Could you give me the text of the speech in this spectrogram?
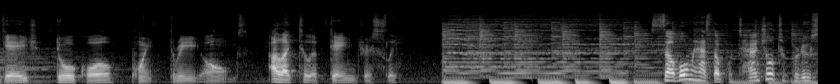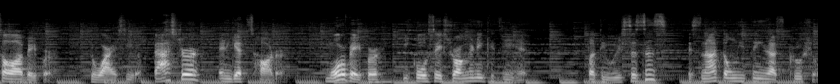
gauge dual coil 0.3 ohms. I like to live dangerously. Sub-ohm has the potential to produce a lot of vapor. The wire heats up faster and gets hotter. More vapor equals a stronger nicotine hit. But the resistance is not the only thing that's crucial.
